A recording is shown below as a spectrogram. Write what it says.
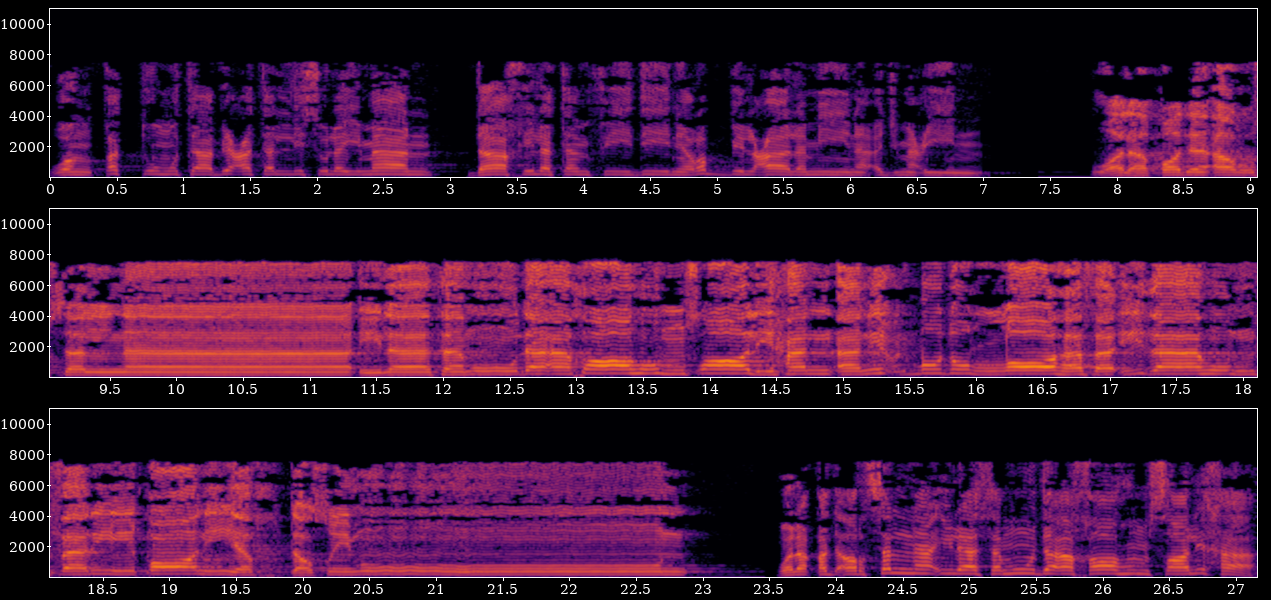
وانقدت متابعة لسليمان داخلة في دين رب العالمين أجمعين. وَلَقَدْ أَرْسَلْنَا إِلَىٰ ثَمُودَ أَخَاهُمْ صَالِحًا أَنِ اعْبُدُوا اللَّهَ فَإِذَا هُمْ فَرِيقَانِ يَخْتَصِمُونَ وَلَقَدْ أَرْسَلْنَا إِلَىٰ ثَمُودَ أَخَاهُمْ صَالِحًا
